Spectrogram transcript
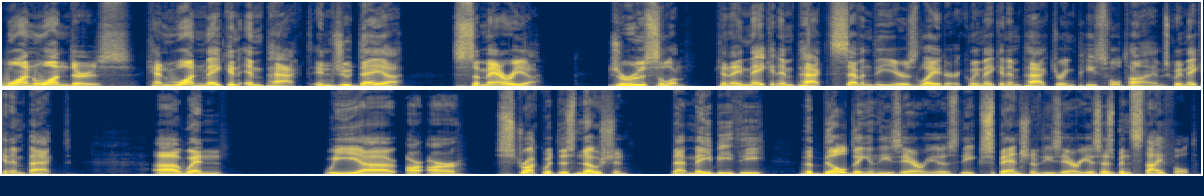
One wonders can one make an impact in Judea, Samaria, Jerusalem? Can they make an impact 70 years later? Can we make an impact during peaceful times? Can we make an impact uh, when we uh, are, are struck with this notion that maybe the the building in these areas, the expansion of these areas, has been stifled?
